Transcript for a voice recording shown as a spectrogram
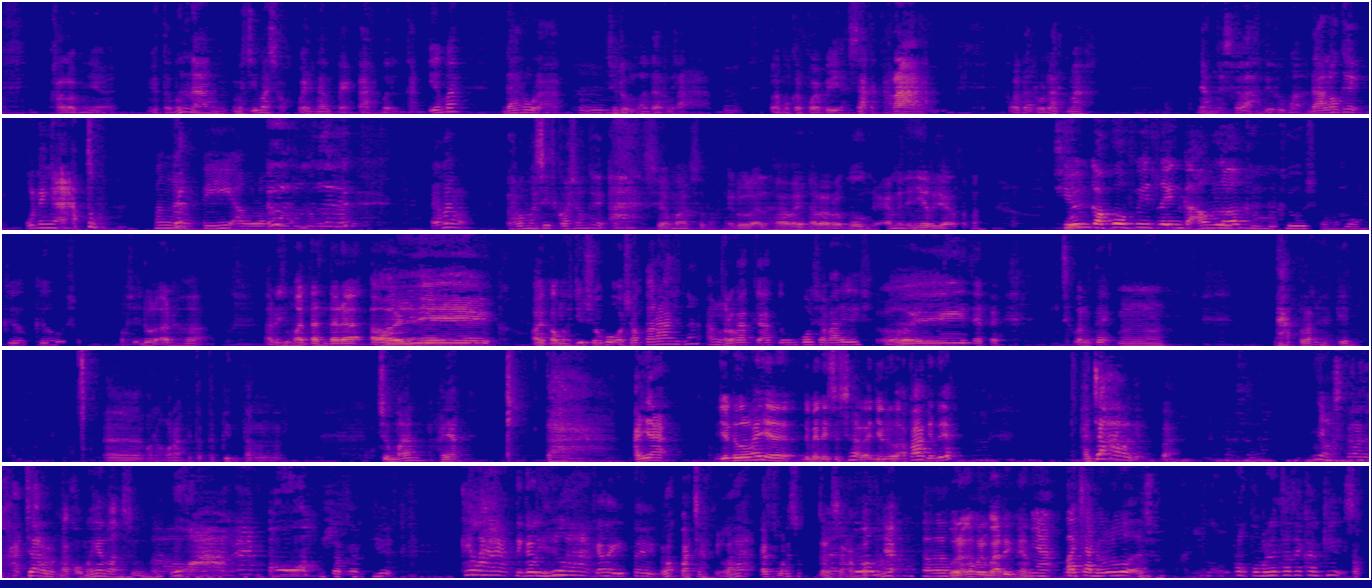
kalau nya kita menang mesti mah sok we ngan bareng kan ieu mah darurat judulnya darurat. Lamun keur poe biasa kakara kalau darurat mah yang geus lah di rumah. Da lo ge uning atuh. Mengerti Allah Muhammad emang kalau masjid kosong ge ah siapa semua idul adha we ngararebung anu nyinyir ya teman Sieun ka covid lain ka Allah. Terus ngomong kieu kieu pas Idul Adha hari Jumatan tara oh iya Ay ka masjid subuh osok tara cenah anggar we aki unggul sabaris euy teh teh kurang teh hmm nah kurang yakin eh orang-orang kita teh pinter cuman hayang tah aya judul aja di media sosial judul apa gitu ya hajar gitu tah yang setelah hajar nggak komen langsung wah ngentot misalkan dia kela tinggal hilah kela itu. Oh baca hilah kan suara suka sahabatnya orang pribadi kan Ya, baca dulu. Goblok pemerintah teh kan ki. Sok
